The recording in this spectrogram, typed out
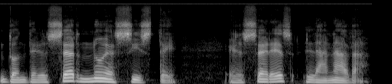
donde el ser no existe, el ser es la nada,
